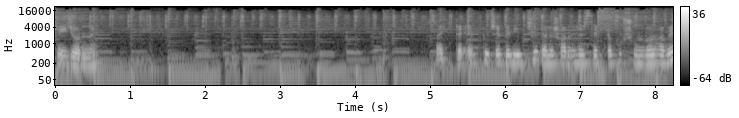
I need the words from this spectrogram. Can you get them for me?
সেই জন্যে। সাইডটা একটু চেপে দিচ্ছি, তাহলে সন্দেশের স্টেপটা খুব সুন্দর হবে।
